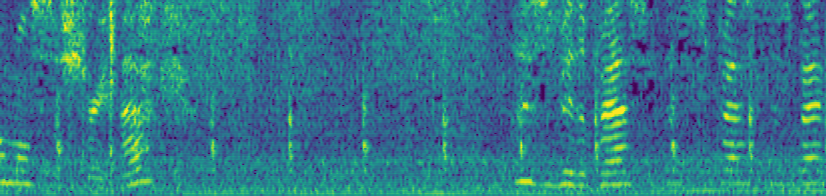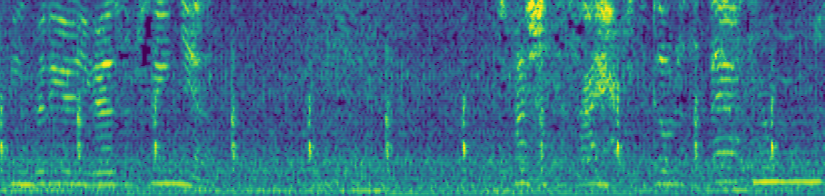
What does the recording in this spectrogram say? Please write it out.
Almost a straight back. This would be the fastest, fastest backing video you guys have seen yet. Especially because I have to go to the bathroom.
